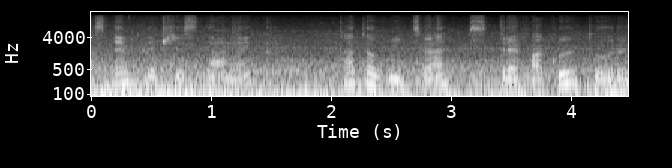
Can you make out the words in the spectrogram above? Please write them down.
Następny przystanek Katowice, strefa kultury.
